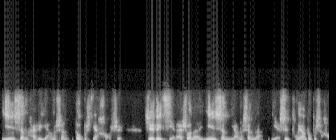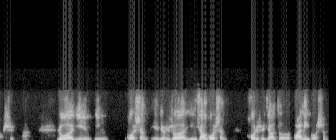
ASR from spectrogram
阴盛还是阳盛，都不是件好事。其实对企业来说呢，阴盛阳盛呢，也是同样都不是好事啊。如果阴阴过剩，也就是说营销过剩，或者是叫做管理过剩，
